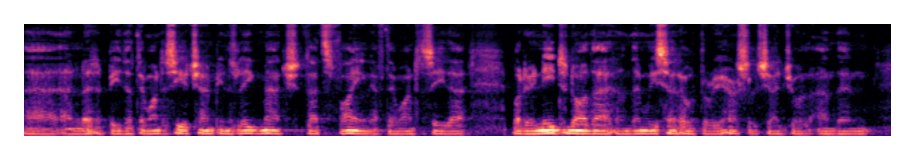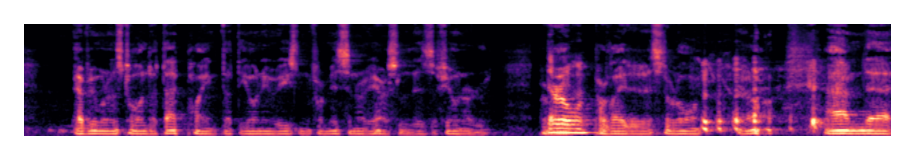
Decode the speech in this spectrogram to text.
Uh, and let it be that they want to see a Champions League match. That's fine if they want to see that, but we need to know that, and then we set out the rehearsal schedule, and then everyone is told at that point that the only reason for missing a rehearsal is a funeral. Their own. provided it's their own, you know. And uh,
